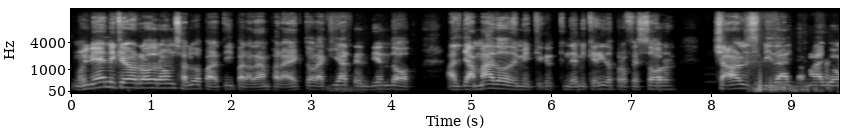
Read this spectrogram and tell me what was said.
Muy bien, mi querido Rodro, un saludo para ti, para Dan, para Héctor, aquí atendiendo al llamado de mi, de mi querido profesor Charles Vidal Tamayo,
